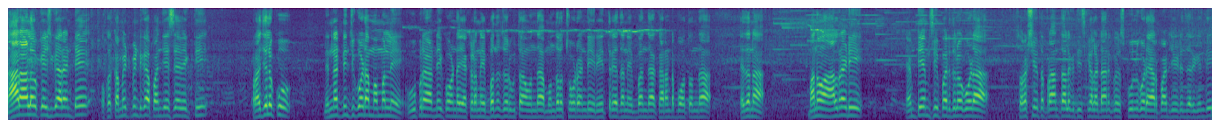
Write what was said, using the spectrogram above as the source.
నారా లోకేష్ గారంటే ఒక కమిట్మెంట్గా పనిచేసే వ్యక్తి. ప్రజలకు నిన్నటి నుంచి కూడా మమ్మల్ని ఊపిరాడనీయకుండా ఎక్కడైనా ఇబ్బంది జరుగుతూ ఉందా? ముందర చూడండి. రేత్రి ఏదైనా ఇబ్బందా? కరెంట్ పోతుందా? ఏదైనా మనం ఆల్రెడీ ఎంటీఎంసీ పరిధిలో కూడా సురక్షిత ప్రాంతాలకు తీసుకెళ్ళడానికి స్కూల్ కూడా ఏర్పాటు చేయడం జరిగింది.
